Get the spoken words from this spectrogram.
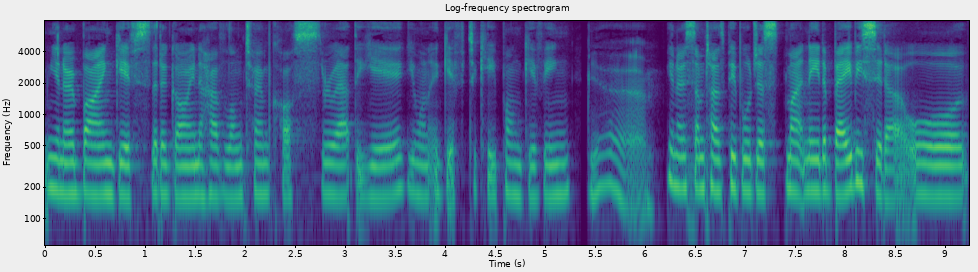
you know, buying gifts that are going to have long term costs throughout the year. You want a gift to keep on giving. Yeah. You know, sometimes people just might need a babysitter or,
